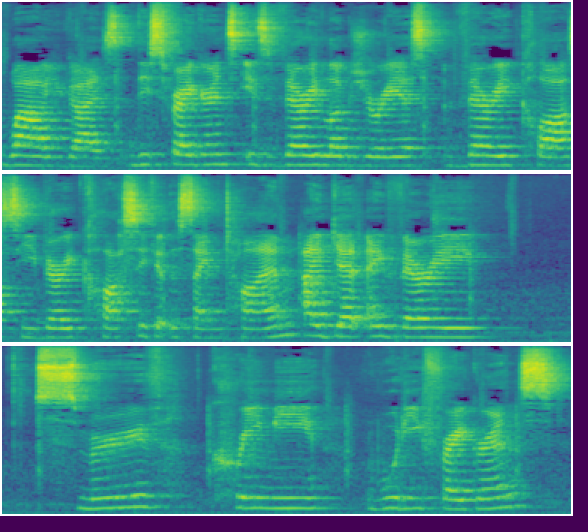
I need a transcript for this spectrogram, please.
wow, you guys, this fragrance is very luxurious, very classy, very classic at the same time. I get a very smooth, creamy, woody fragrance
